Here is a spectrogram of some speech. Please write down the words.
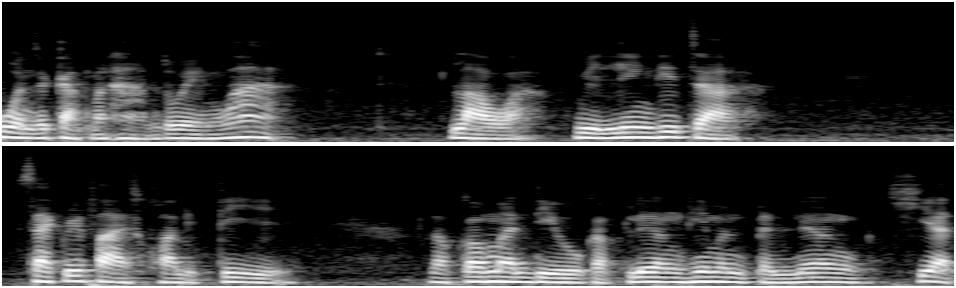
ควรจะกลับมาถามตัวเองว่า เราอะ willing ที่จะ sacrifice quality แล้วก็มาดิวกับเรื่องที่มันเป็นเรื่องเครียด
